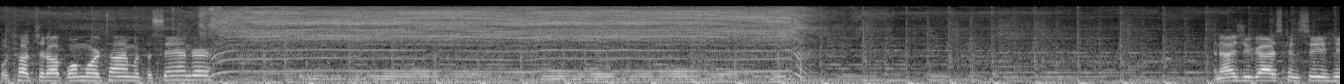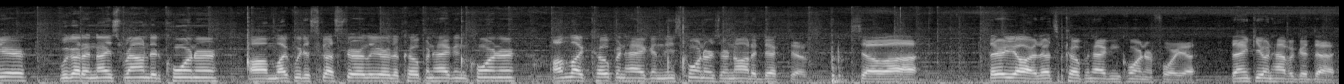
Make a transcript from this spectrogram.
We'll touch it up one more time with the sander. And as you guys can see here, we got a nice rounded corner. Um, like we discussed earlier, the Copenhagen corner. Unlike Copenhagen, these corners are not addictive. So uh, there you are, that's a Copenhagen corner for you. Thank you and have a good day.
